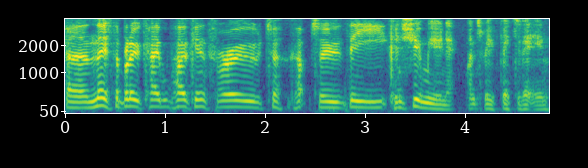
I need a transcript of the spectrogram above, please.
And there's the blue cable poking through to hook up to the consumer unit once we've fitted it in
